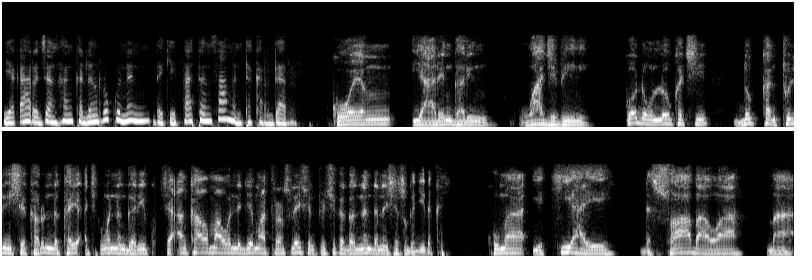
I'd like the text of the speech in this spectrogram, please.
ya ƙara jan hankalin rukunin da ke fatan samun takardar. Koyon yaren garin wajibi ne, ko da lokaci dukkan tulin shekarun da kai a cikin wannan gari sai an kawo ma wanda je ma translation to shi ka ga nan da nan shi su gaji da kai kuma ya kiyaye da sabawa ma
